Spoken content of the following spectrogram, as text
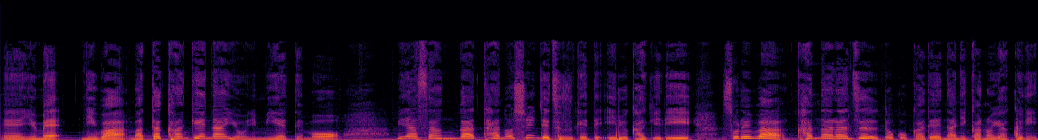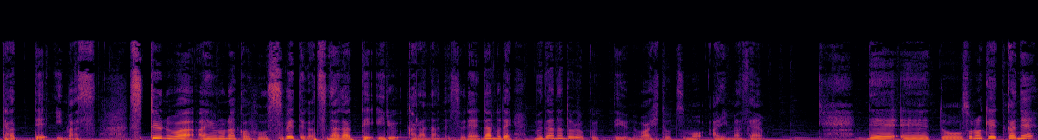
えー、夢には全く関係ないように見えても、皆さんが楽しんで続けている限り、それは必ずどこかで何かの役に立っています。っていうのは世の中の全てがつながっているからなんですよね。なので無駄な努力っていうのは一つもありません。で、えーと、その結果ね、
